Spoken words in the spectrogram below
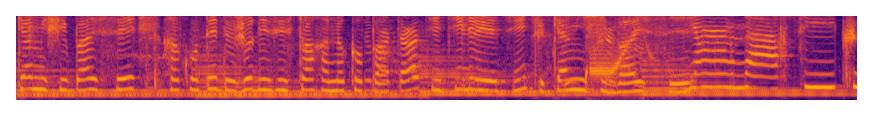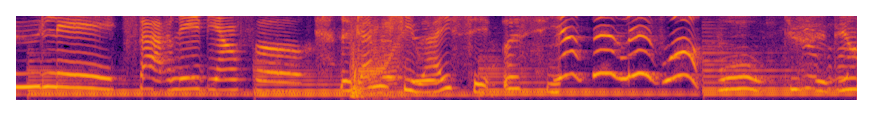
Kamishibai, c'est raconter de jolies histoires à nos copains. Titi le Yeti. Le Kamishibai, c'est bien articulé. Parler bien fort. Le Kamishibai, c'est aussi bien faire les voix. Wow, tu fais bien.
